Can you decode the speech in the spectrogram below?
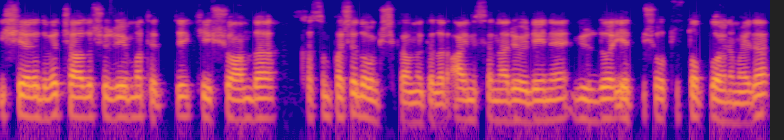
işe yaradı ve Çağdaş Hoca'yı mat etti ki şu anda Kasımpaşa'da 10 kişi kalana kadar aynı senaryo öyle yine %70-30 toplu oynamayla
